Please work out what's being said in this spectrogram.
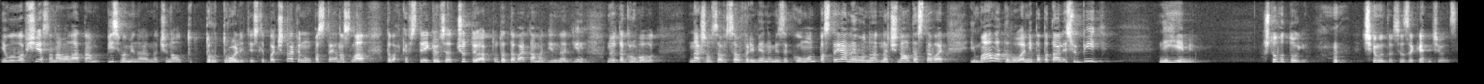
его вообще Санавала там письмами начинал троллить, если почитать, он ему постоянно слал, давай-ка встретимся, что ты, а кто-то, давай там один на один, ну это грубо вот нашим современным языком. Он постоянно его начинал доставать. И мало того, они попытались убить Неемию. Что в итоге? Чем это все заканчивается?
